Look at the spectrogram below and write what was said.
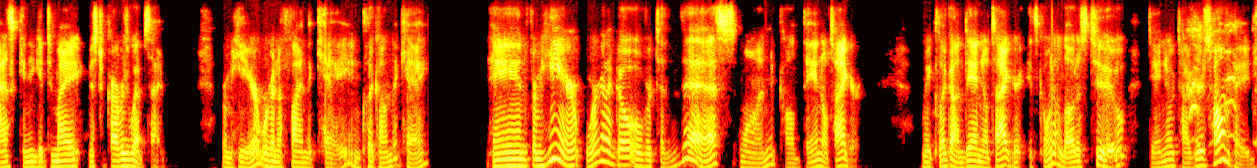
Ask, can you get to my Mr. Carver's website? From here, we're going to find the K and click on the K. And from here, we're going to go over to this one called Daniel Tiger. When we click on Daniel Tiger, it's going to load us to Daniel Tiger's homepage.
